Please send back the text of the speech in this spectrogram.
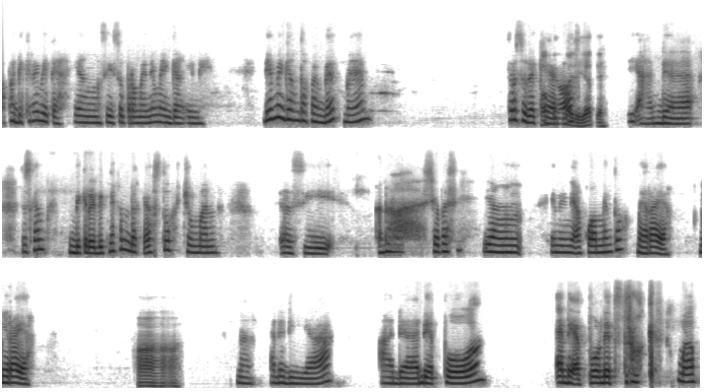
apa di kredit ya? Yang si Superman-nya megang ini. Dia megang topeng Batman. Terus udah chaos. lihat ya? Iya ada. Terus kan di kreditnya kan udah chaos tuh cuman eh, si aduh siapa sih yang ini nih Aquaman tuh merah ya? Mira ya? Ah, ah, ah. ada dia, ada Deadpool, eh Deadpool, Deathstroke, maaf,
